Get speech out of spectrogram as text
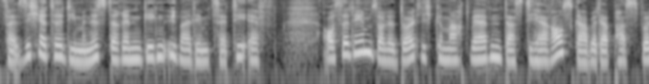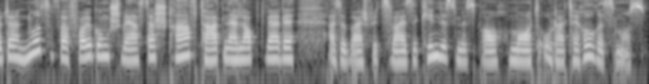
versicherte die Ministerin gegenüber dem ZDF. Außerdem solle deutlich gemacht werden, dass die Herausgabe der Passwörter nur zur Verfolgung schwerster Straftaten erlaubt werde, also beispielsweise Kindesmissbrauch, Mord oder Terrorismus.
